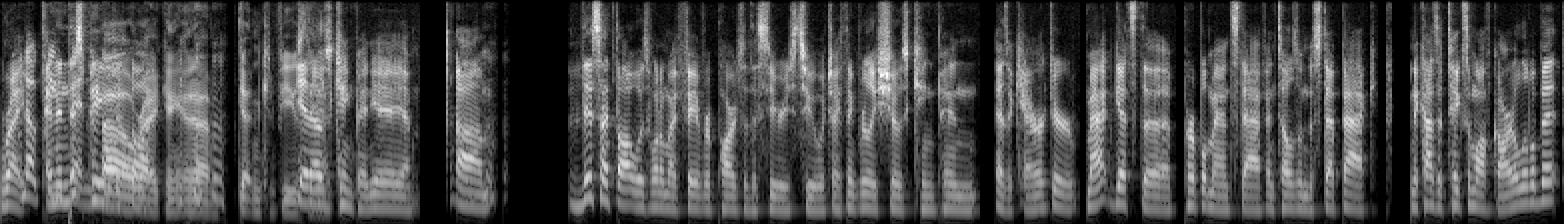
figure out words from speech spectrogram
Right. No, and then this Kingpin. page I Oh, thought, right. King, yeah, I'm getting confused. Yeah, that again. was Kingpin. Yeah, yeah, yeah. Um, this I thought was one of my favorite parts of the series too, which I think really shows Kingpin as a character. Matt gets the Purple Man staff and tells him to step back, and it kind of takes him off guard a little bit.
